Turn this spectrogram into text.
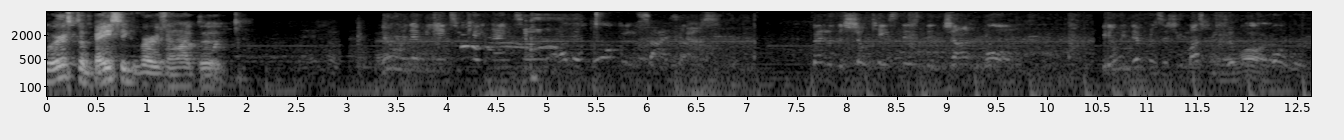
Where's the basic version, like you showcase this than John Wall. The only difference is you must be dribbling forward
